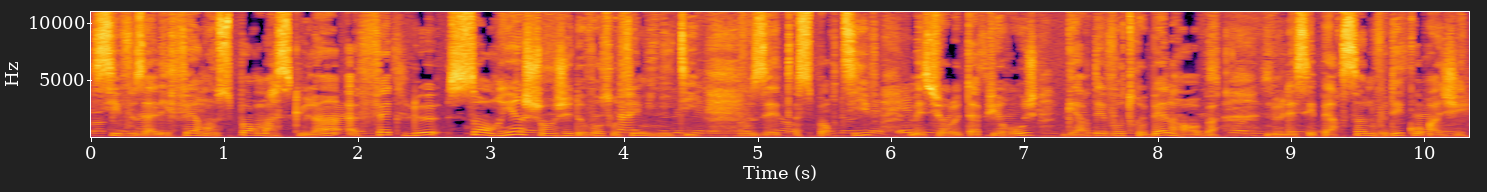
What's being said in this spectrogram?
Si vous allez faire un sport masculin, faites-le sans rien changer de votre féminité. Vous êtes sportive, mais sur le tapis rouge, gardez votre belle robe. Ne laissez personne vous décourager.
